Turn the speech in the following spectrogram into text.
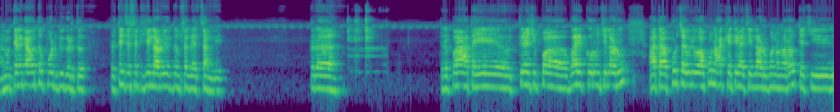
आणि मग त्यांना काय होतं पोट बिघडतं. तर त्यांच्यासाठी हे लाडू एकदम सगळ्यात चांगले. तर तर पहा आता हे तिळाची पा बारीक करूनचे लाडू. आता पुढचा व्हिडिओ आपण अख्ख्या तिळाचे लाडू बनवणार आहोत. त्याची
